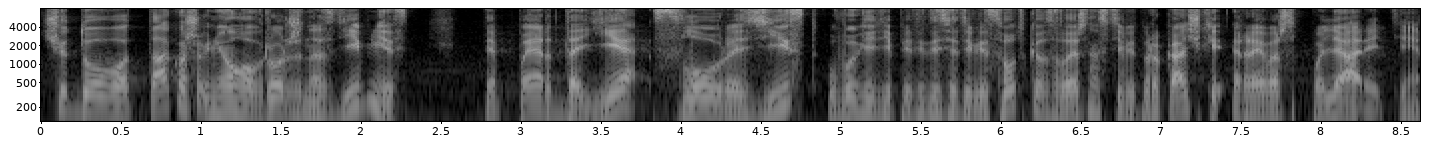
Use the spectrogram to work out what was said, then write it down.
чудово. Також у нього вроджена здібність тепер дає slow resist у вигляді 50% в залежності від прокачки Reverse Polarity.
